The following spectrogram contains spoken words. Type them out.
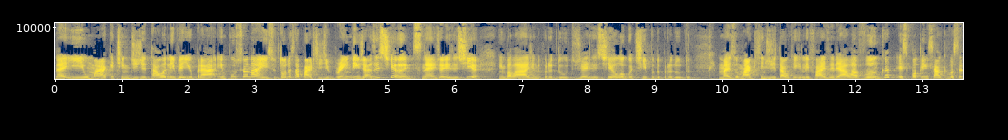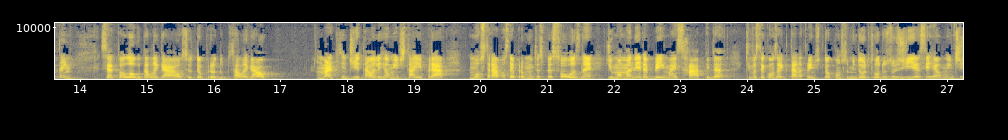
né? E o marketing digital ali veio para impulsionar isso. Toda essa parte de branding já existia antes, né? Já existia embalagem do produto, já existia o logotipo do produto, mas o marketing digital o que ele faz? Ele alavanca esse potencial que você tem se a tua logo tá legal, se o teu produto tá legal, o marketing digital ele realmente está aí para mostrar você para muitas pessoas, né? De uma maneira bem mais rápida que você consegue estar na frente do teu consumidor todos os dias e realmente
